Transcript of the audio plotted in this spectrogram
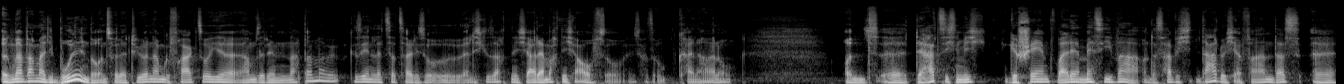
irgendwann waren mal die Bullen bei uns vor der Tür und haben gefragt, so hier, haben sie den Nachbarn mal gesehen in letzter Zeit? Ich so, äh, ehrlich gesagt nicht, ja, der macht nicht auf. So, ich sag so, keine Ahnung. Und äh, der hat sich nämlich geschämt, weil der Messi war. Und das habe ich dadurch erfahren, dass äh,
